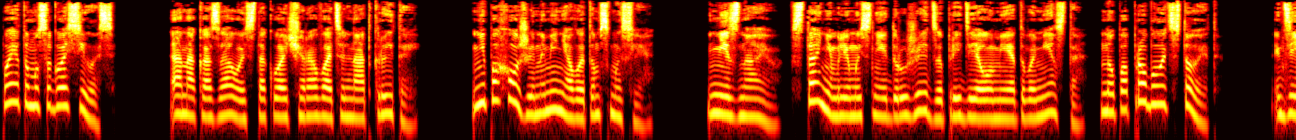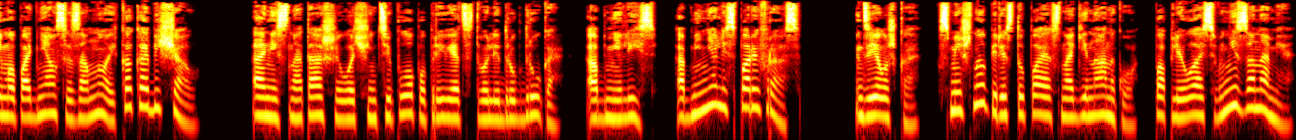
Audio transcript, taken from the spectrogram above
поэтому согласилась. Она казалась такой очаровательно открытой, не похожей на меня в этом смысле. Не знаю, станем ли мы с ней дружить за пределами этого места, но попробовать стоит. Дима поднялся за мной, как и обещал. Они с Наташей очень тепло поприветствовали друг друга, обнялись, обменялись парой фраз. Девушка, смешно переступая с ноги на ногу, поплелась вниз за нами.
